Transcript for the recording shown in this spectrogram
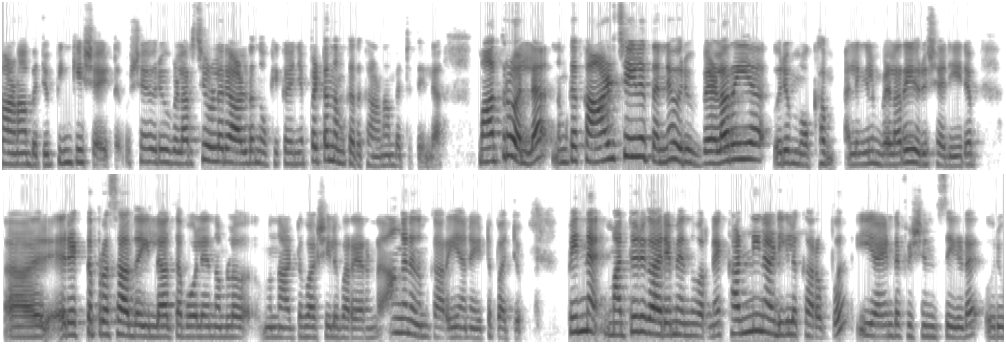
കാണാൻ പറ്റും പിങ്കിഷ് ആയിട്ട്. പക്ഷേ ഒരു വിളർച്ചയുള്ള ഒരാളുടെ നോക്കിക്കഴിഞ്ഞാൽ പെട്ടെന്ന് നമുക്കത് കാണാൻ പറ്റത്തില്ല. മാത്രമല്ല നമുക്ക് കാഴ്ചയിൽ തന്നെ ഒരു വിളറിയ ഒരു മുഖം അല്ലെങ്കിൽ വിളറിയ ഒരു ശരീരം രക്തപ്രസാദം ഇല്ലാത്ത പോലെ നമ്മൾ നാട്ടുഭാഷയിൽ പറയാറുണ്ട്. അങ്ങനെ നമുക്ക് അറിയാനായിട്ട് പറ്റും. പിന്നെ മറ്റൊരു കാര്യം എന്ന് പറഞ്ഞാൽ കണ്ണിനടിയിലെ കറുപ്പ് ഈ അയൺ ഡെഫിഷ്യൻസിയുടെ ഒരു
